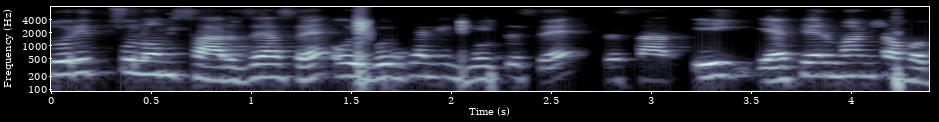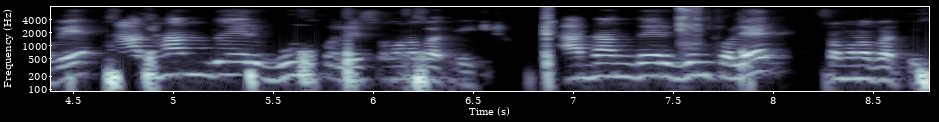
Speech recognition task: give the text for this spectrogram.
তড়িৎ কুলম স্যার যে আছে, ওই বৈজ্ঞানিক বলতেছে যে স্যার, এই এফ এর মানটা হবে আধান দ্বয়ের গুণফলের সমানুপাতিক। আধান দ্বয়ের গুণফলের সমানুপাতিক।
